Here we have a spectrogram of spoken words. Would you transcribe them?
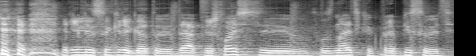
релиз игры готовит. Да, пришлось э, узнать, как прописывать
